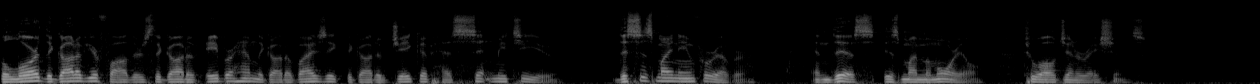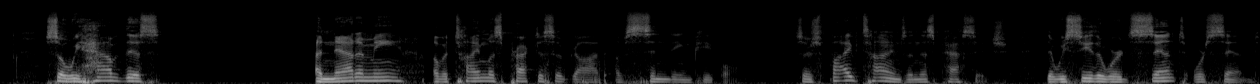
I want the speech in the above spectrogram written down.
The Lord, the God of your fathers, the God of Abraham, the God of Isaac, the God of Jacob, has sent me to you. This is my name forever, and this is my memorial to all generations. So we have this anatomy of a timeless practice of God of sending people. So there's five times in this passage that we see the word sent or send.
